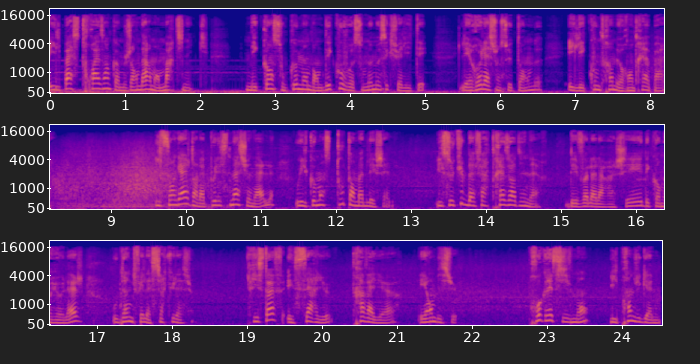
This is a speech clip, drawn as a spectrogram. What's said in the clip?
et il passe trois ans comme gendarme en Martinique. Mais quand son commandant découvre son homosexualité, les relations se tendent et il est contraint de rentrer à Paris. Il s'engage dans la police nationale où il commence tout en bas de l'échelle. Il s'occupe d'affaires très ordinaires, des vols à l'arraché, des cambriolages, ou bien il fait la circulation. Christophe est sérieux, travailleur et ambitieux. Progressivement, il prend du galon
